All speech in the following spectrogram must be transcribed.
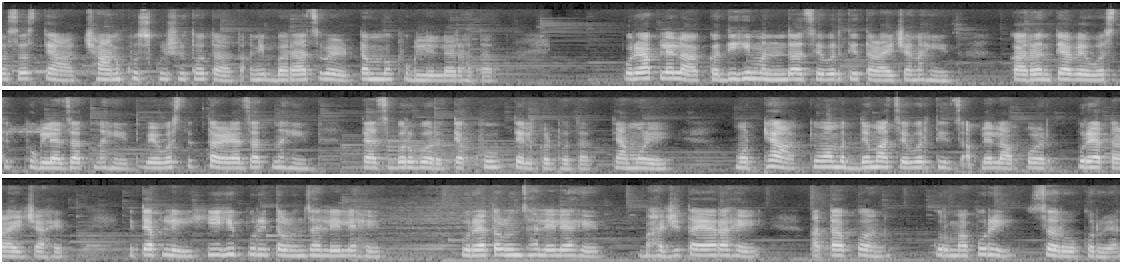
तसंच त्या छान खुसखुशीत होतात आणि बराच वेळ टम्म फुगलेल्या राहतात. पुऱ्या आपल्याला कधीही मंद आचेवरती तळायच्या नाहीत. कारण त्या व्यवस्थित फुगल्या जात नाहीत व्यवस्थित तळल्या जात नाहीत. त्याचबरोबर त्या खूप तेलकट होतात. त्यामुळे मोठ्या किंवा मध्यम आचेवरतीच आपल्याला पर पुऱ्या तळायच्या आहेत. इथे आपली ही ही पुरी तळून झालेली आहेत. पुऱ्या तळून झालेल्या आहेत. भाजी तयार आहे. आता आपण कुर्मापुरी सर्व करूयात.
